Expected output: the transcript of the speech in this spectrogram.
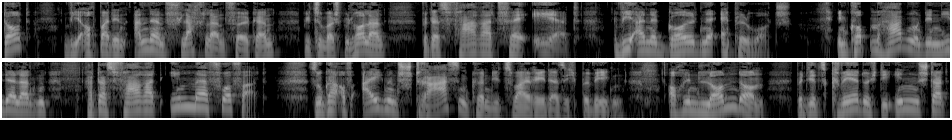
Dort, wie auch bei den anderen Flachlandvölkern, wie zum Beispiel Holland, wird das Fahrrad verehrt, wie eine goldene Apple Watch. In Kopenhagen und den Niederlanden hat das Fahrrad immer Vorfahrt. Sogar auf eigenen Straßen können die zwei Räder sich bewegen. Auch in London wird jetzt quer durch die Innenstadt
